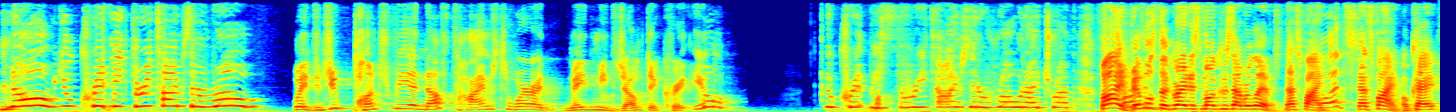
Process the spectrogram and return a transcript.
No, you crit me three times in a row. Wait, did you punch me enough times to where it made me jump to crit you? You crit me three times in a row and I dropped. Fine, Biffle's the greatest monk who's ever lived. That's fine. What? That's fine, okay?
